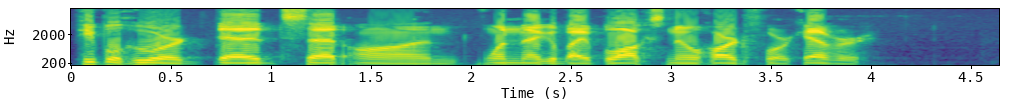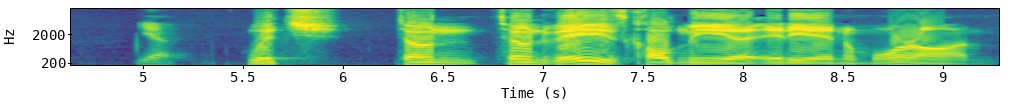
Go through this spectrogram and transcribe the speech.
people who are dead set on one megabyte blocks, no hard fork ever. yeah. which Tone Tone Vays called me an idiot and a moron.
